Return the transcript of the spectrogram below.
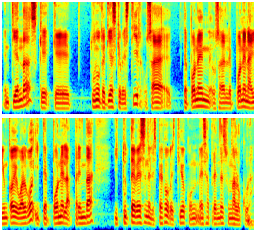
en tiendas que, que tú no te tienes que vestir. O sea, te ponen, o sea, le ponen ahí un código o algo y te pone la prenda y tú te ves en el espejo vestido con esa prenda. Es una locura.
